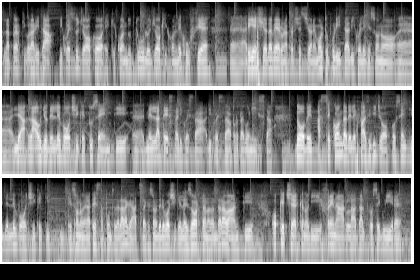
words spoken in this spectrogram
La particolarità di questo gioco è che quando tu lo giochi con le cuffie eh, riesci ad avere una percezione molto pulita di quelle che sono eh, gli, l'audio delle voci che tu senti eh, nella testa di questa, di questa, protagonista, dove a seconda delle fasi di gioco senti delle voci che, ti, che sono nella testa appunto della ragazza, che sono delle voci che la esortano ad andare avanti o che cercano di frenarla dal proseguire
